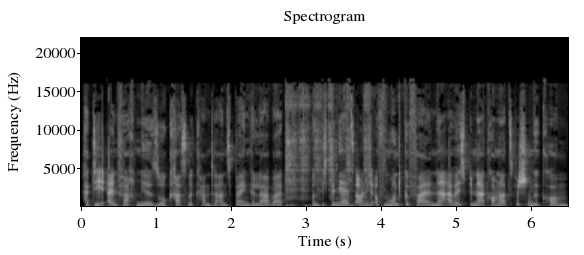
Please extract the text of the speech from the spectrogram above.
hat die einfach mir so krass eine Kante ans Bein gelabert. Und ich bin ja jetzt auch nicht auf den Mund gefallen, ne? Aber ich bin da kaum dazwischen gekommen.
